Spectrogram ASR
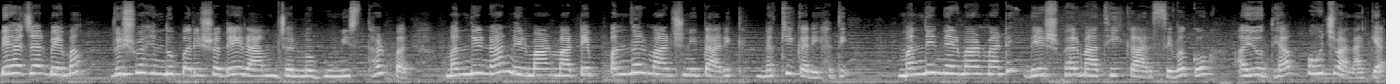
બે હજાર બેમાં વિશ્વ હિન્દુ પરિષદે રામ જન્મભૂમિ સ્થળ પર મંદિરના નિર્માણ માટે પંદર માર્ચની તારીખ નક્કી કરી હતી. મંદિર નિર્માણ માટે દેશભરમાંથી કાર સેવકો અયોધ્યા પહોંચવા લાગ્યા.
